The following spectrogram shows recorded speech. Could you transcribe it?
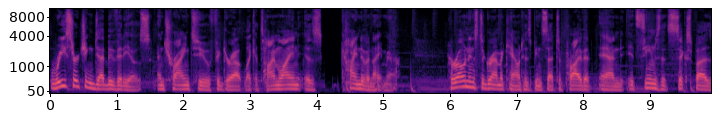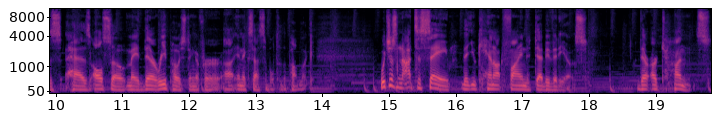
Researching Debbie videos and trying to figure out like a timeline is kind of a nightmare. Her own Instagram account has been set to private, and it seems that Sixbuzz has also made their reposting of her uh, inaccessible to the public. Which is not to say that you cannot find Debbie videos. There are tons.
